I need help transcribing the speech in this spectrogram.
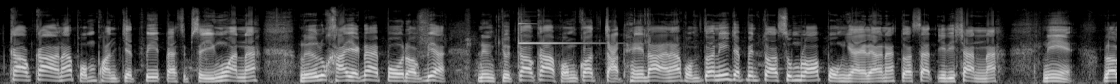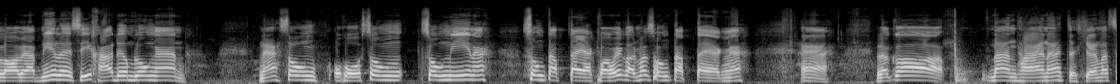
2.99 นะผมผ่อน 7 ปี 84 งวดนะ หรือลูกค้าอยากได้โปรดอกเบี้ย 1.99 ผมก็จัดให้ได้นะผมตัวนี้จะเป็นตัวซุ้มล้อโป่งใหญ่แล้วนะ ตัว Z Edition นะ นี่รอๆแบบนี้เลยสีขาวเดิมโรงงานนะทรงโอ้โหทรงทรงนี้นะ ทรงตับแตกบอกไว้ก่อนว่าทรงตับแตกนะอ่า แล้วก็ด้านท้ายนะ จะเขียนว่า Z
